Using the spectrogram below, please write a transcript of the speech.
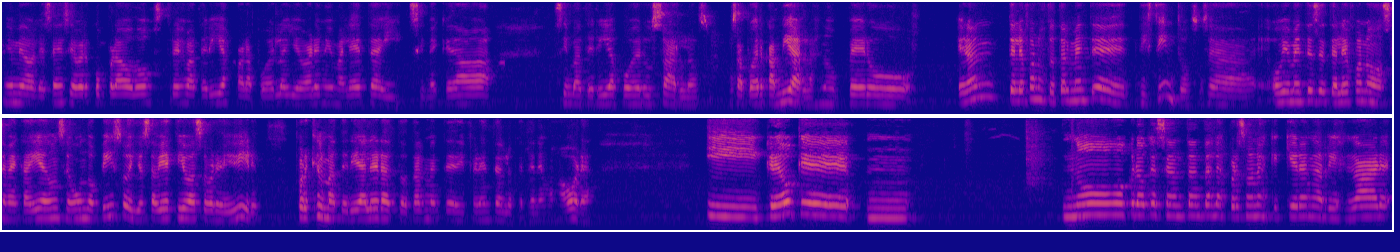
en mi adolescencia haber comprado dos, tres baterías para poderla llevar en mi maleta y si me quedaba sin batería poder usarlos, o sea, poder cambiarlas, ¿no? Pero eran teléfonos totalmente distintos. O sea, obviamente ese teléfono se me caía de un segundo piso y yo sabía que iba a sobrevivir, porque el material era totalmente diferente a lo que tenemos ahora. Y creo que mm, no creo que sean tantas las personas que quieran arriesgar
